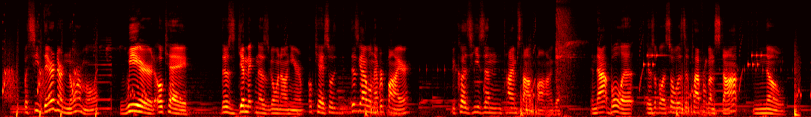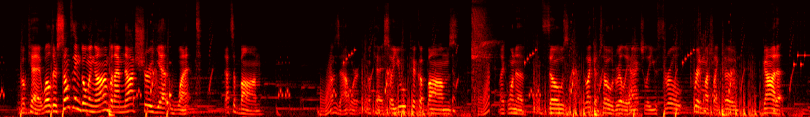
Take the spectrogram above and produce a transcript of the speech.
But see, there they're normal. Weird, okay. There's gimmickness going on here. Okay, so this guy will never fire. Because he's in time stop fog. And that bullet is a bullet. So is the platform to stop? No. Okay, well, there's something going on, but I'm not sure yet what. That's a bomb. How does that work? Okay, so you pick up bombs like one of those, like a toad, really, actually. You throw pretty much like toad. Got it.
